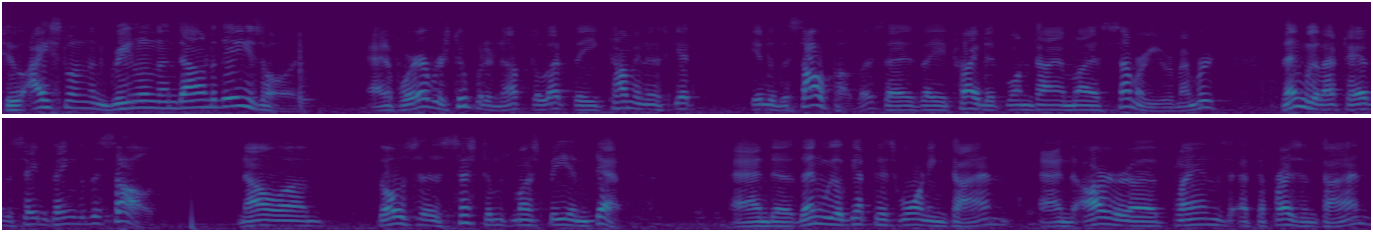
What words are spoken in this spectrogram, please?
to Iceland and Greenland and down to the Azores. And if we're ever stupid enough to let the communists get into the south of us, as they tried it one time last summer, you remember, then we'll have to have the same thing to the south. Now, um, those uh, systems must be in depth. And uh, then we'll get this warning time, and our uh, plans at the present time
